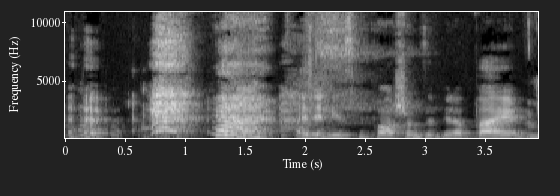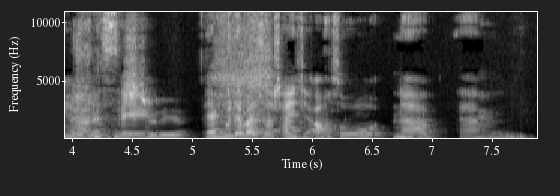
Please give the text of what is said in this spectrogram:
ja. Bei der nächsten Forschung sind wir dabei. Ja, deswegen. Studie. Ja gut, aber es ist wahrscheinlich auch so, ne, ähm,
